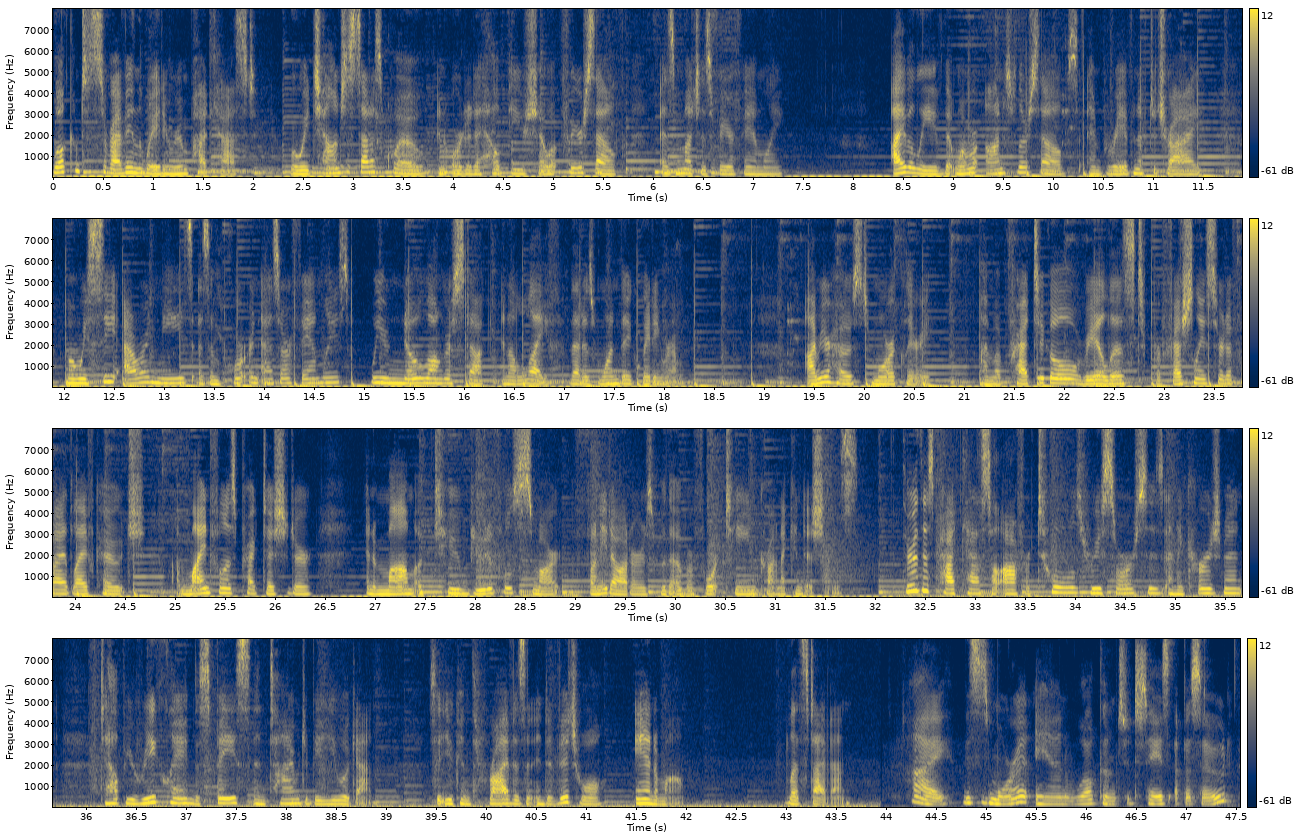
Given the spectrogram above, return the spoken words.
Welcome to Surviving the Waiting Room podcast, where we challenge the status quo in order to help you show up for yourself as much as for your family. I believe that when we're honest with ourselves and brave enough to try, when we see our needs as important as our families, we are no longer stuck in a life that is one big waiting room. I'm your host, Maura Cleary. I'm a practical, realist, professionally certified life coach, a mindfulness practitioner, and a mom of two beautiful, smart, funny daughters with over 14 chronic conditions. Through this podcast, I'll offer tools, resources, and encouragement to help you reclaim the space and time to be you again so that you can thrive as an individual and a mom. Let's dive in. Hi, this is Maura, and welcome to today's episode.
